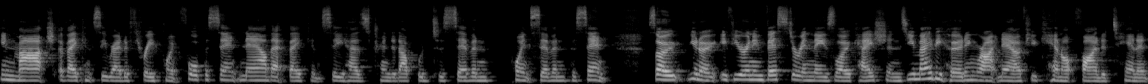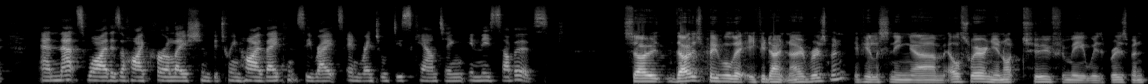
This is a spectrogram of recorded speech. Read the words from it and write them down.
in March a vacancy rate of 3.4%. Now that vacancy has trended upward to 7.7%. So, you know, if you're an investor in these locations, you may be hurting right now if you cannot find a tenant. And that's why there's a high correlation between high vacancy rates and rental discounting in these suburbs. So, those people that, if you don't know Brisbane, if you're listening um, elsewhere and you're not too familiar with Brisbane,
